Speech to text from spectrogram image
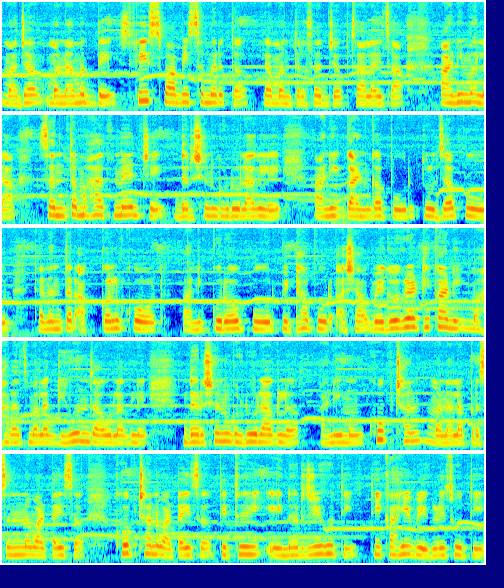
माझ्या मनामध्ये श्री स्वामी समर्थ या मंत्राचा जप चालायचा आणि मला संत महात्म्यांचे दर्शन घडू लागले. आणि गाणगापूर तुळजापूर त्यानंतर अक्कलकोट आणि कुरवपूर पिठापूर अशा वेगवेगळ्या ठिकाणी महाराज मला घेऊन जाऊ लागले. दर्शन घडू लागलं आणि मग खूप छान मनाला प्रसन्न वाटायचं. खूप छान वाटायचं. तिथे एनर्जी होती ती काही वेगळीच होती.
